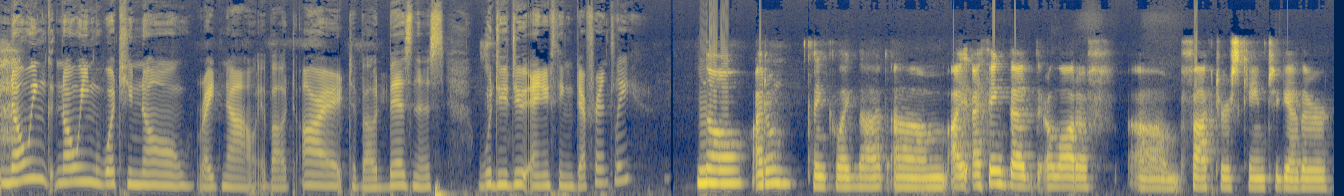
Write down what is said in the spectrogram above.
knowing knowing what you know right now about art about business would you do anything differently? No i don't think like that. Um, I, I, think that a lot of um, factors came together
